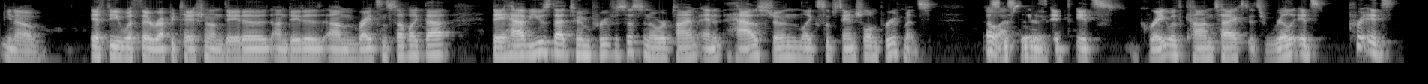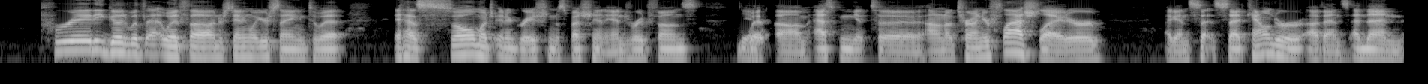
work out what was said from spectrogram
you know iffy with their reputation on data on data um, rights and stuff like that they have used that to improve assistant over time and it has shown like substantial improvements oh absolutely. Is, it, it's great with context it's really it's pre- it's pretty good with with uh, understanding what you're saying to it it has so much integration especially on android phones yeah. with um, asking it to i don't know turn on your flashlight or again set, set calendar events and then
